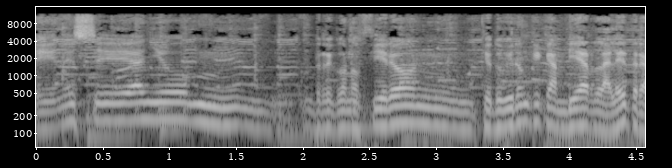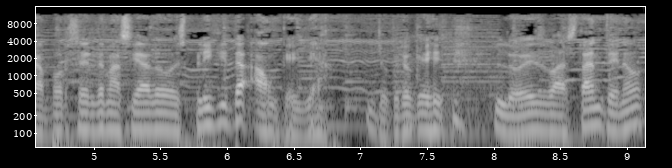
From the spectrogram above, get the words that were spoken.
En ese año mm, reconocieron que tuvieron que cambiar la letra por ser demasiado explícita, aunque ya, yo creo que lo es bastante, ¿no?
